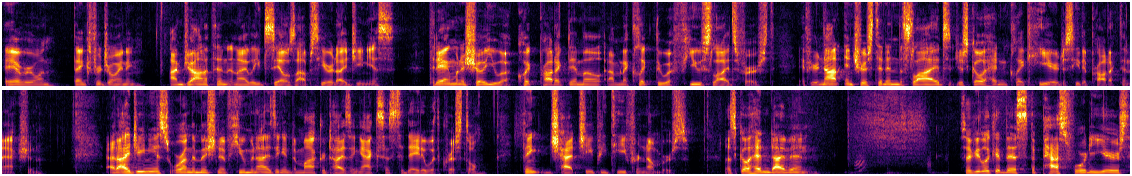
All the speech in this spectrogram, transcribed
Hey everyone, thanks for joining. I'm Jonathan and I lead sales ops here at iGenius. Today I'm going to show you a quick product demo and I'm going to click through a few slides first. If you're not interested in the slides, just go ahead and click here to see the product in action. At iGenius, we're on the mission of humanizing and democratizing access to data with Crystal. Think ChatGPT for numbers. Let's go ahead and dive in. So if you look at this, the past 40 years,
